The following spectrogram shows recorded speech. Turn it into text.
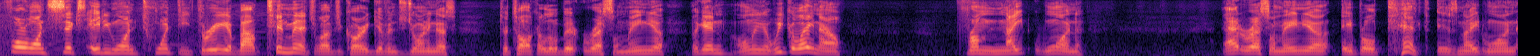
416 8123. About 10 minutes, we'll have Jakari Givens joining us to talk a little bit WrestleMania. Again, only a week away now from night one at WrestleMania. April 10th is night one.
